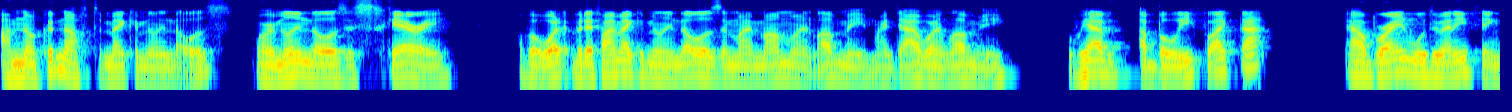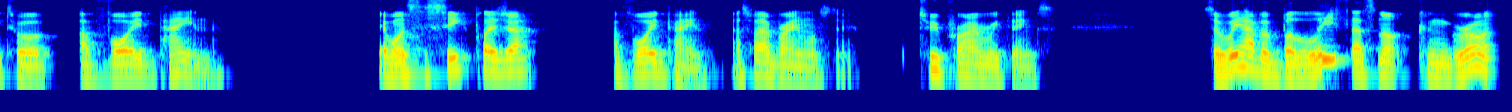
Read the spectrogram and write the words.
I'm not good enough to make a million dollars, or a million dollars is scary. But what but if I make a million dollars and my mom won't love me, my dad won't love me, if we have a belief like that, our brain will do anything to avoid pain. It wants to seek pleasure, avoid pain. That's what our brain wants to do. Two primary things. So we have a belief that's not congruent.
